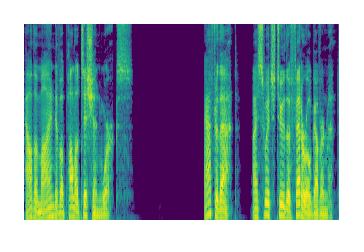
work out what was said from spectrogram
how the mind of a politician works. After that, I switched to the federal government,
